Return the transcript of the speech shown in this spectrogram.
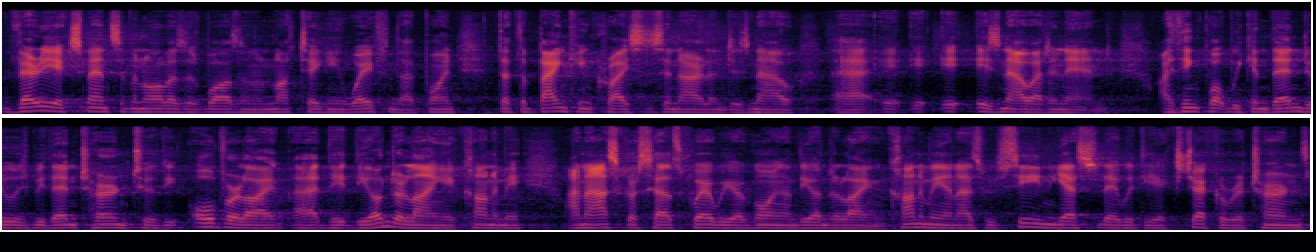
very expensive and all as it was, and I'm not taking away from that point, that the banking crisis in Ireland is now, uh, is now at an end. I think what we can then do is we then turn to the, overlying, uh, the, the underlying economy and ask ourselves where we are going on the underlying economy. And as we've seen yesterday with the exchequer returns,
